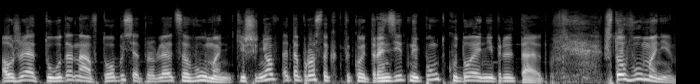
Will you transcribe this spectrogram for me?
а уже оттуда на автобусе отправляются в Умань. Кишинев это просто как такой транзитный пункт, куда они прилетают. Что в Умане?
